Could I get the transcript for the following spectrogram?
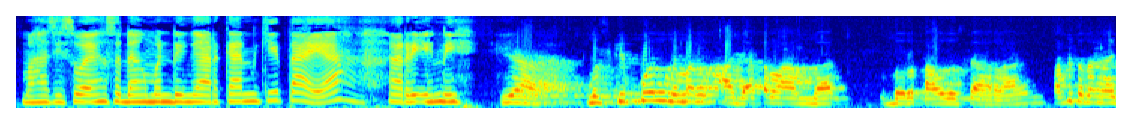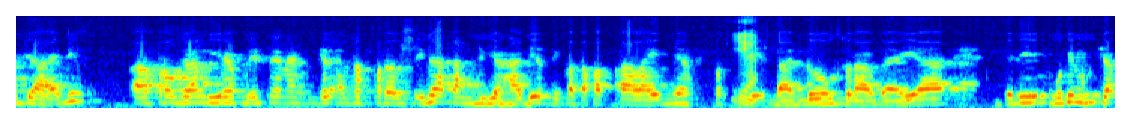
mahasiswa yang sedang mendengarkan kita ya hari ini. Ya, meskipun memang agak terlambat, baru tahu sekarang, tapi tenang aja, ini uh, program IFBC Green Entrepreneurs ini akan juga hadir di kota-kota lainnya seperti yeah. Bandung, Surabaya. Jadi mungkin bisa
